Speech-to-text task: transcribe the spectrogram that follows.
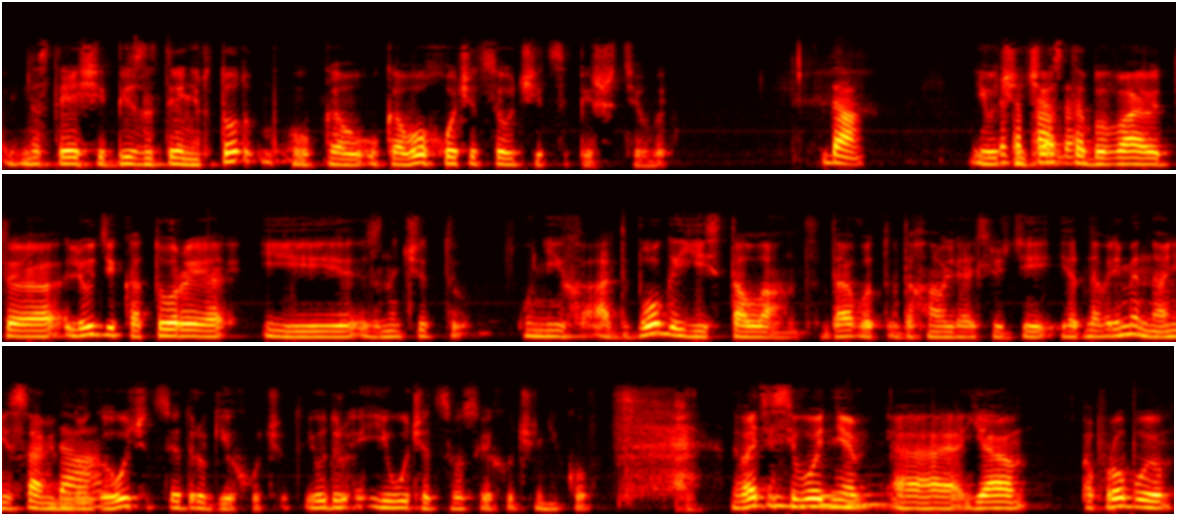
Настоящий бизнес-тренер тот, у кого, у кого хочется учиться, пишете вы. Да. И очень часто правда. бывают э, люди, которые и, значит, у них от Бога есть талант, да, вот вдохновлять людей, и одновременно они сами да. много учатся и других учат, и, и учатся у своих учеников. Давайте сегодня э, я попробую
